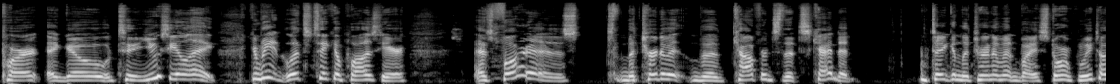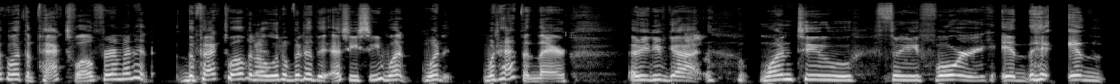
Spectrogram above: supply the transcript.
part and go to UCLA. Let's take a pause here. As far as the tournament, the conference that's kind of taking the tournament by storm. Can we talk about the Pac-12 for a minute? The Pac-12 and a little bit of the SEC. What what what happened there? I mean, you've got one, two, three, four in in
